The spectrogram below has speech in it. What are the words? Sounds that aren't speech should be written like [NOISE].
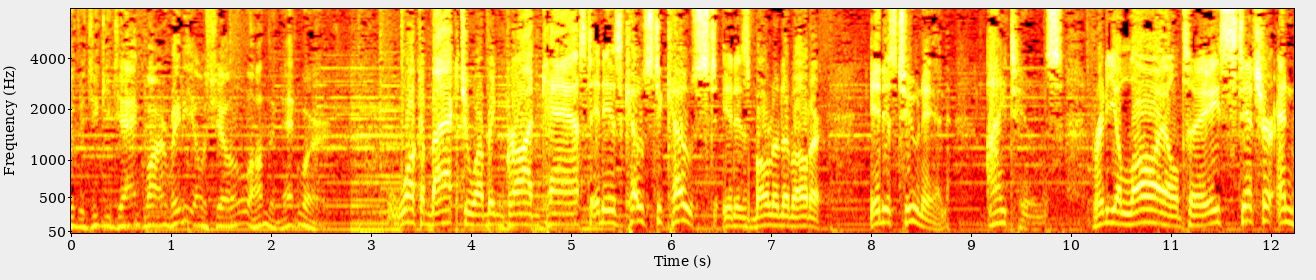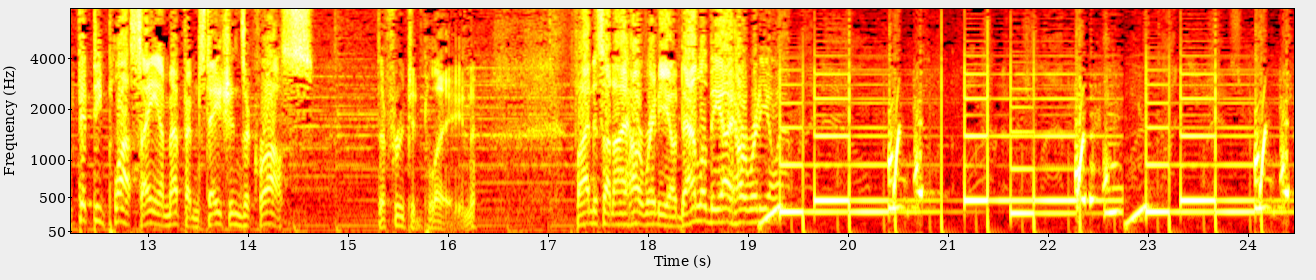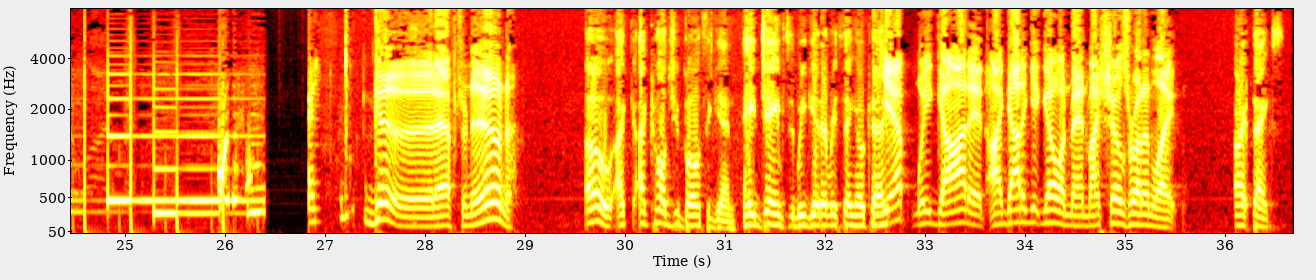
to the Jiggy Jaguar radio show on the network. Welcome back to our big broadcast. It is coast to coast. It is boulder to boulder. It is TuneIn, iTunes, Radio Loyalty, Stitcher, and 50 plus AM FM stations across the fruited plain. Find us on iHeartRadio. Download the iHeartRadio app. Good afternoon. Oh, I, I, called you both again. Hey, James, did we get everything okay? Yep, we got it. I got to get going, man. My show's running late. All right, thanks.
